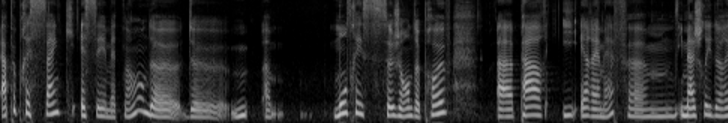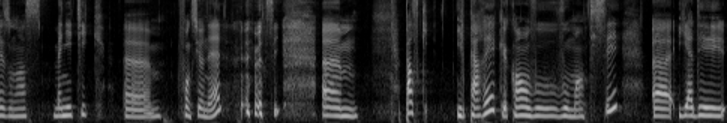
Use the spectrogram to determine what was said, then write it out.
à peu près cinq essais maintenant de, montrer ce genre de preuves par IRMF, imagerie de résonance magnétique fonctionnelle. Merci. parce que il paraît que quand vous vous mentissez, euh, il y a des,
